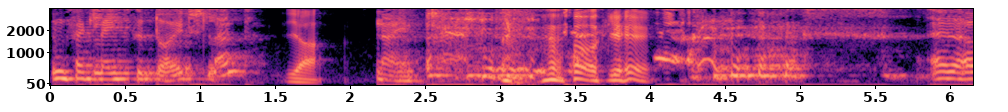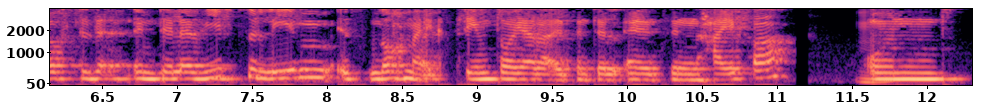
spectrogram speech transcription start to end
Im Vergleich zu Deutschland? Ja. Nein. okay. Also auch in Tel Aviv zu leben ist noch mal extrem teurer als in, Tel, als in Haifa. Mhm. Und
